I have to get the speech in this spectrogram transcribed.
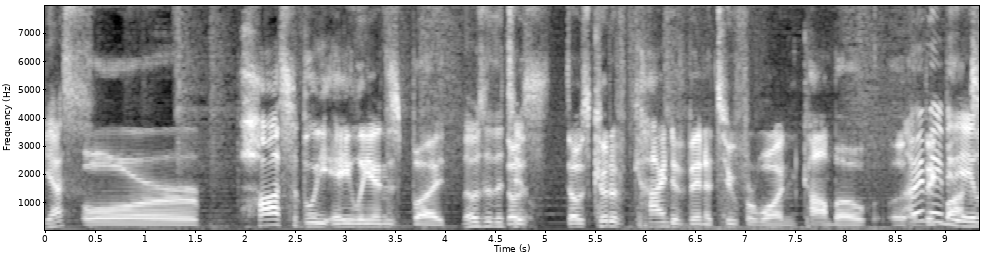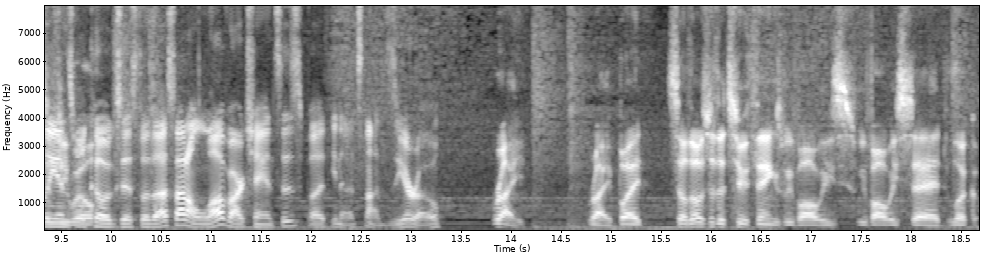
Yes, or possibly Aliens, but those are the two. Those could have kind of been a two for one combo. A, I mean, big maybe box, the aliens will. will coexist with us. I don't love our chances, but you know, it's not zero. Right, right. But so those are the two things we've always we've always said. Look,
